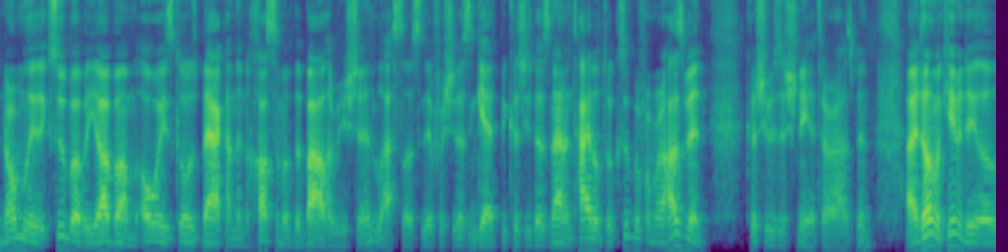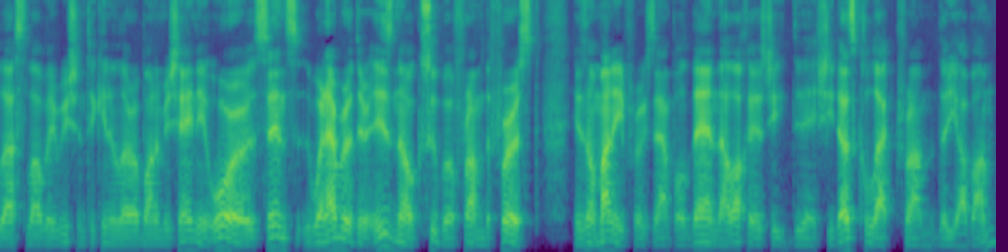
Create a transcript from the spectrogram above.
normally the ksuba of a yavam always goes back on the nechasim of the baal harishin, lasla, so therefore she doesn't get because she does not entitled to a ksuba from her husband because she was a shnia to her husband. Or since whenever there is no ksuba from the first, his own money, for example, then the halacha is she she does collect from the yavam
